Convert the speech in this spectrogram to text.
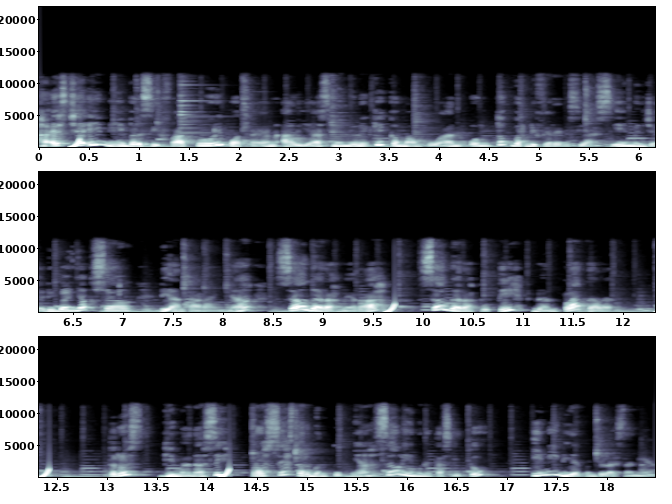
HSC ini bersifat pluripoten alias memiliki kemampuan untuk berdiferensiasi menjadi banyak sel, di antaranya sel darah merah, sel darah putih, dan platelet. Terus gimana sih proses terbentuknya sel imunitas itu? Ini dia penjelasannya.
